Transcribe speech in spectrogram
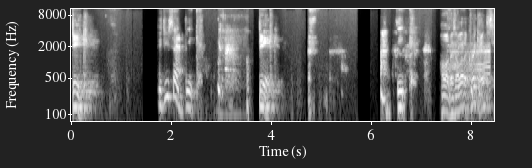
Dick. Did you say dick? Dick. Dick. Oh, there's a lot of crickets.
